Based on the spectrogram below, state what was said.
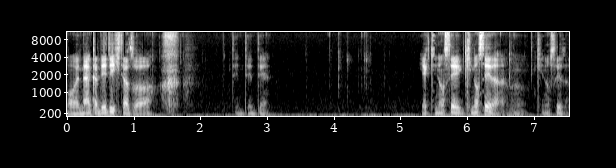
おい、なんか出てきたぞ。てんてんてん。いや、気のせい、気のせいだな。うん、気のせいだ。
